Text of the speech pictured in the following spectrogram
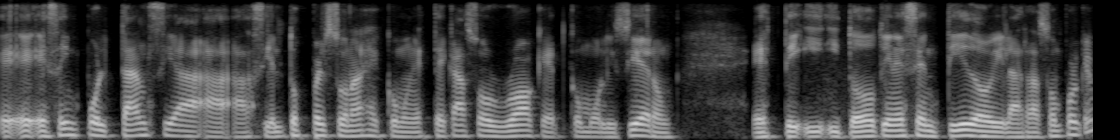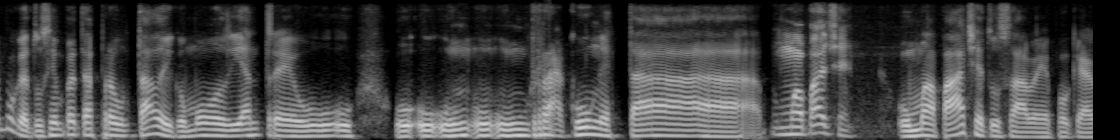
eh, e, e, esa importancia a, ciertos personajes, como en este caso Rocket, como lo hicieron. Este, y, todo tiene sentido. Y la razón por qué, porque tú siempre te has preguntado, ¿y cómo diantre un, un, un raccoon está. Un mapache un mapache, tú sabes, porque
